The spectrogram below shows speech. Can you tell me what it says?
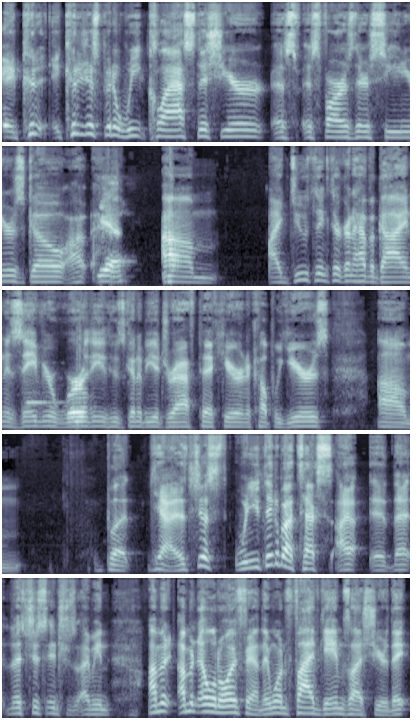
It could it could have just been a weak class this year as as far as their seniors go. I, yeah. Um, I do think they're going to have a guy in Xavier Worthy who's going to be a draft pick here in a couple years. Um, but yeah, it's just when you think about Texas, I eh, that that's just interesting. I mean, I'm an I'm an Illinois fan. They won five games last year. They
